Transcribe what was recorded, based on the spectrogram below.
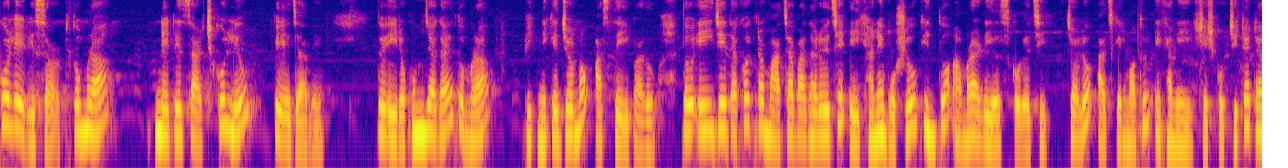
কোলে রিসর্ট তোমরা নেটে সার্চ করলেও পেয়ে যাবে। তো এই রকম জায়গায় তোমরা পিকনিকের জন্য আসতেই পারো। তো এই যে দেখো একটা মাচা বাঁধা রয়েছে, এইখানে বসেও কিন্তু আমরা রিলস করেছি। চলো আজকের মতন এখানেই শেষ করছি। টাটা!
